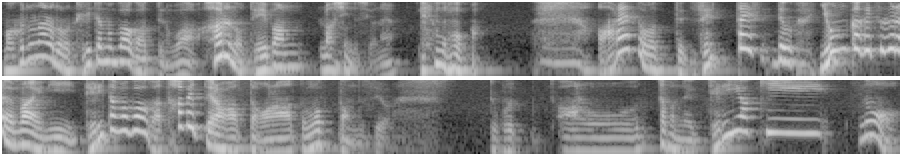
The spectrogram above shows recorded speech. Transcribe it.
マクドナルドのてりたまバーガーっていうのは春の定番らしいんですよね。でもあれ？と思って絶対でも4ヶ月ぐらい前にてりたまバーガー食べてなかったかなと思ったんですよ。でこれあのー、多分ね照り焼きの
